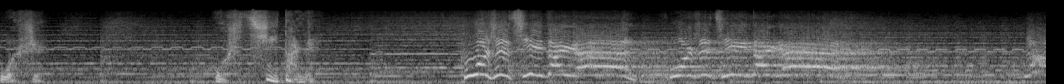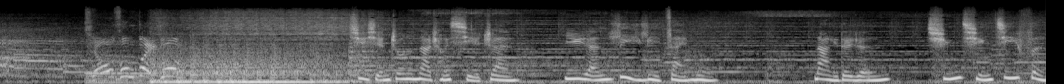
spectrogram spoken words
我是我是契丹人，我是契丹人，我是契丹人。乔峰败庄，聚贤庄的那场血战依然历历在目。那里的人群情激愤，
